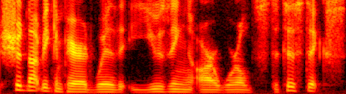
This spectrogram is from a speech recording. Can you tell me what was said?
should not be compared with using our world statistics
